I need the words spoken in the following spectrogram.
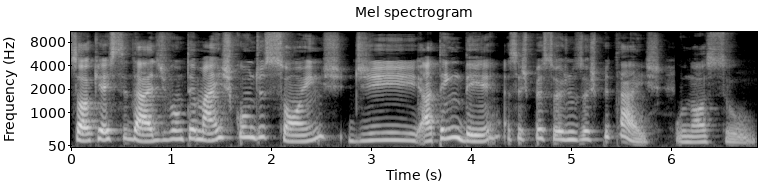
só que as cidades vão ter mais condições de atender essas pessoas nos hospitais. O nosso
